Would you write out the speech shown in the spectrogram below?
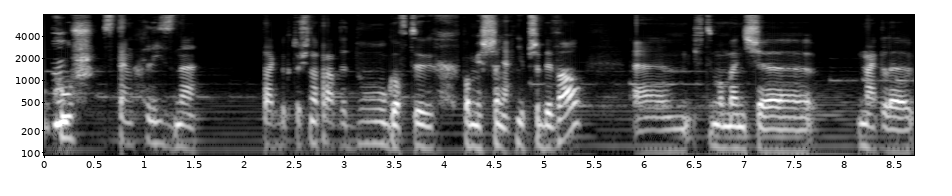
Mhm. kurz, stęchliznę. Tak, by ktoś naprawdę długo w tych pomieszczeniach nie przebywał. Em, I w tym momencie nagle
